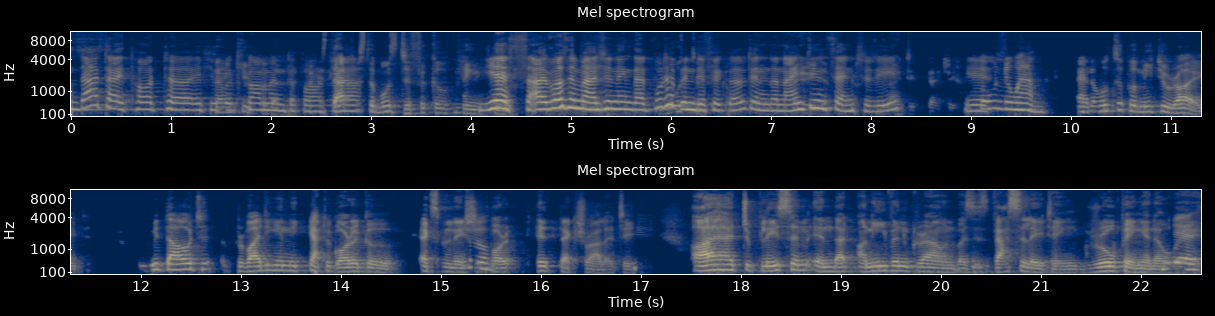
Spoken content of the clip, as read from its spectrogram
that I thought uh, if you Thank could you comment that, upon. that yeah. was the most difficult thing. to- Yes, I was imagining that would have Most been difficult, difficult in the 19th century. 19th century. Yes. So Nuam. and also for me to write without providing any categorical explanation True. for his sexuality. I had to place him in that uneven ground versus vacillating, groping in a way. Yes.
